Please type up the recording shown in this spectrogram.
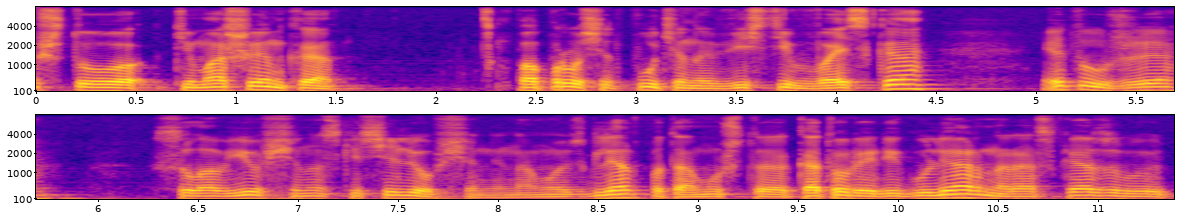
что Тимошенко попросит Путина ввести в войска, это уже Соловьевщина с Киселевщиной, на мой взгляд, потому что которые регулярно рассказывают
